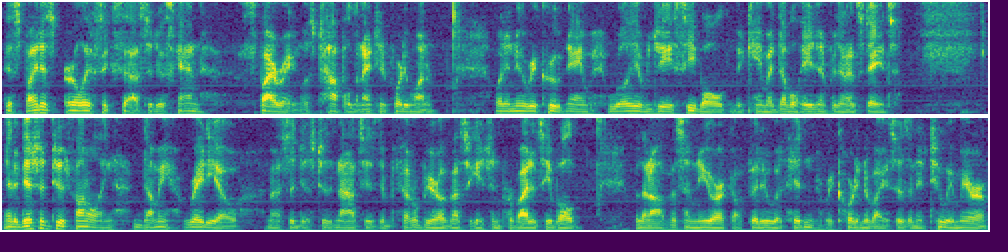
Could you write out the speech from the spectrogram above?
Despite its early success, the Duquesne spy ring was toppled in 1941 when a new recruit named William G. Sebold became a double agent for the United States. In addition to funneling dummy radio messages to the Nazis, the Federal Bureau of Investigation provided Sebold with an office in New York outfitted with hidden recording devices and a two way mirror.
